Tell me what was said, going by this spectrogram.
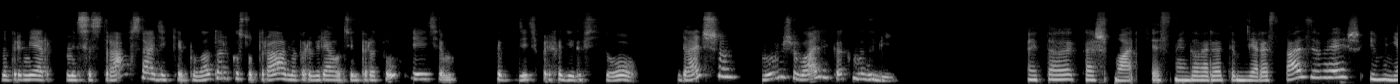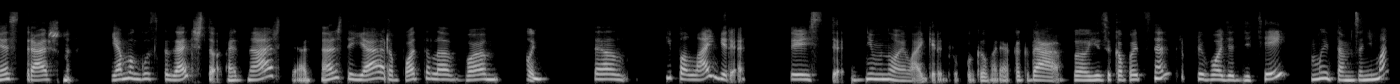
Например, медсестра в садике была только с утра, она проверяла температуру детям, дети приходили, все. Дальше мы выживали как могли. Это кошмар, честно говоря, ты мне рассказываешь, и мне страшно. Я могу сказать, что однажды, однажды я работала в ну, типа лагеря, то есть дневной лагерь, грубо говоря, когда в языковой центр приводят детей, мы там занимаемся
